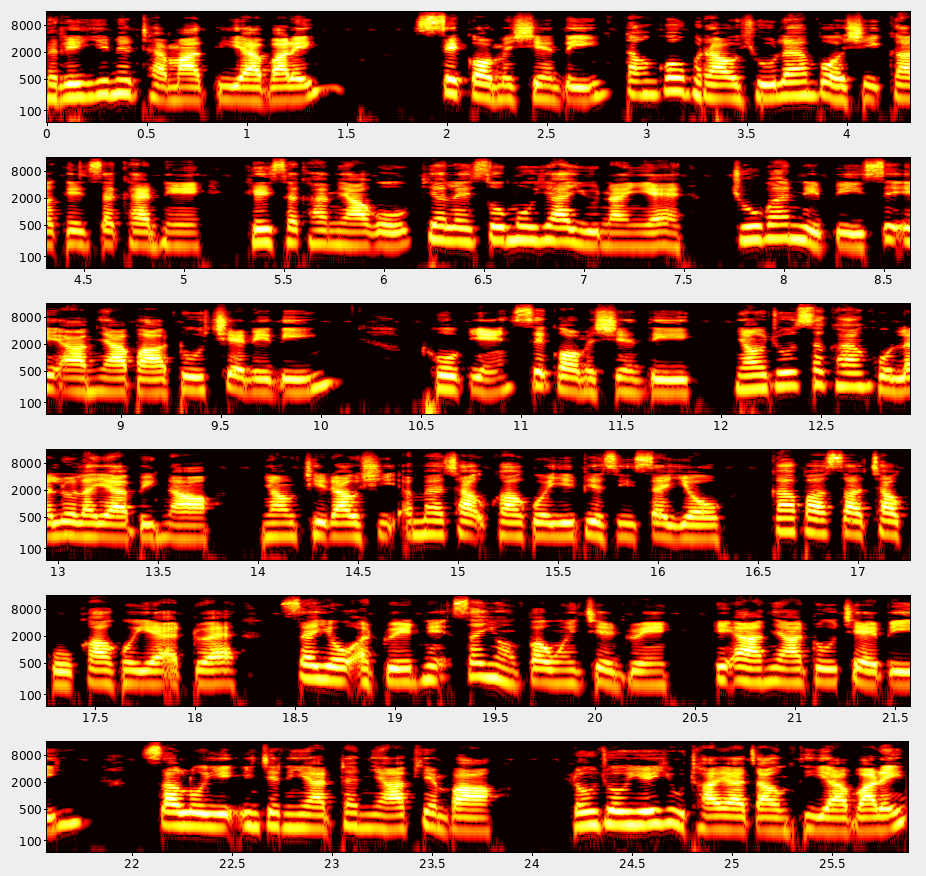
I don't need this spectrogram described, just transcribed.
သတင်းရင်းမြစ်ထံမှသိရပါတယ်။ စစ်ကော်မရှင်သည်တောင်ကုတ်ပထောင်ယူလန်းပေါ်ရှိကာကိစခန်းနှင့်ဂိတ်စခန်းများကိုပြည်လည်စိုးမိုးရယူနိုင်ရန်ကြိုးပမ်းနေပြီးစစ်အင်အားများပါတိုးချဲ့နေသည်ထို့ပြင်စစ်ကော်မရှင်သည်ညောင်ကျိုးစခန်းကိုလက်လွတ်လိုက်ရပြီးနောက်ညောင်ချီတောက်ရှိအမတ်6ကာကွယ်ရေးပစ္စည်းစက်ယုံကပ္ပစ6ကိုကာကွယ်ရအတွက်စက်ယုံအတွင်းနှင့်စက်ယုံပတ်ဝန်းကျင်တွင်အင်အားများတိုးချဲ့ပြီးစောက်လို့ရေးအင်ဂျင်နီယာတပ်များဖြင့်ပါလုံခြုံရေးယူထားရကြောင်းသိရပါတယ်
